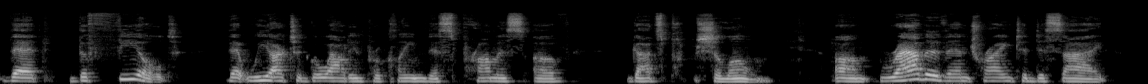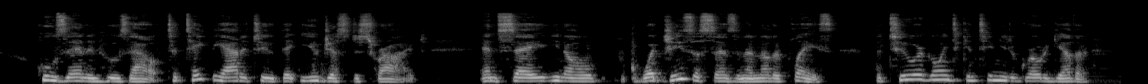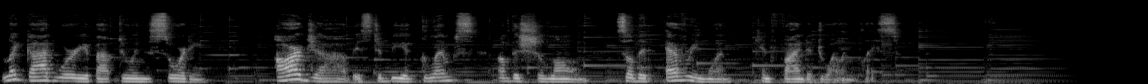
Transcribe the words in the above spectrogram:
that the field that we are to go out and proclaim this promise of God's shalom, um, rather than trying to decide who's in and who's out, to take the attitude that you just described and say, you know, what Jesus says in another place the two are going to continue to grow together. Let God worry about doing the sorting. Our job is to be a glimpse of the shalom so that everyone can find a dwelling place.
